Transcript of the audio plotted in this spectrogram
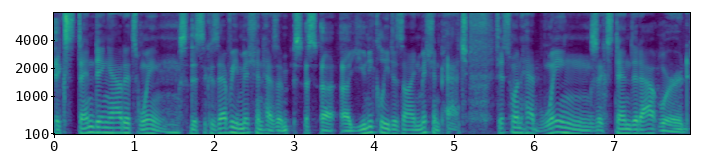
extending out its wings. This because every mission has a, a, a uniquely designed mission patch. This one had wings extended outward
